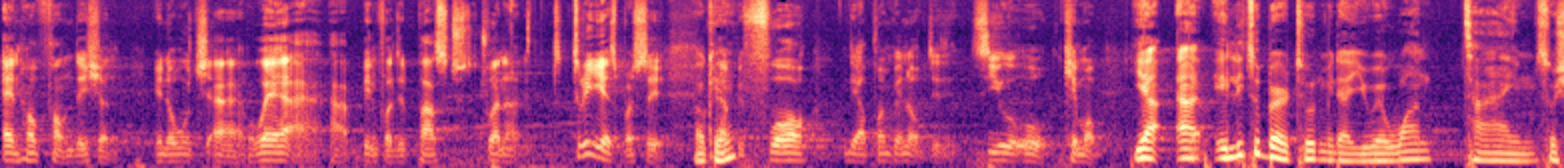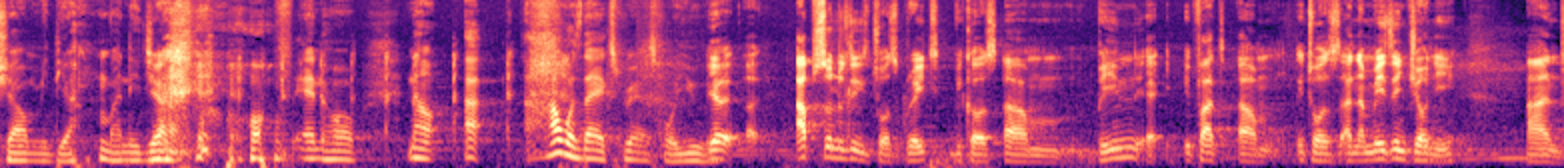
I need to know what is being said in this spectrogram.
NHub Foundation. You know which uh, where I have been for the past two and a, three years per se. Okay. before the appointment of the COO came up. Yeah, uh, a little bird told me that you were one time social media manager of NHub. Now, uh, how was that experience for you? Yeah, uh, absolutely, it was great because um, being, uh, in fact, um, it was an amazing journey, and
